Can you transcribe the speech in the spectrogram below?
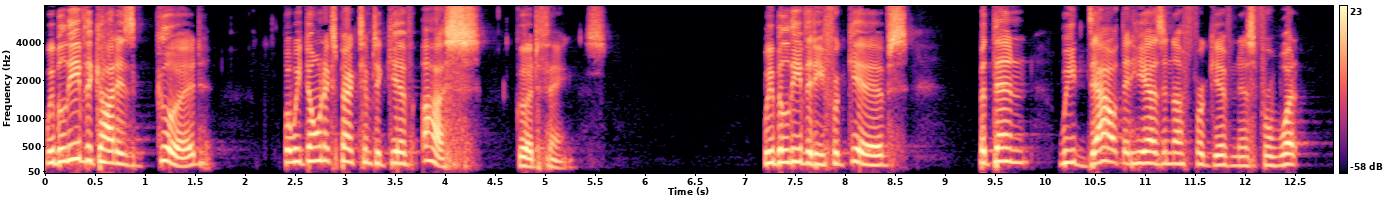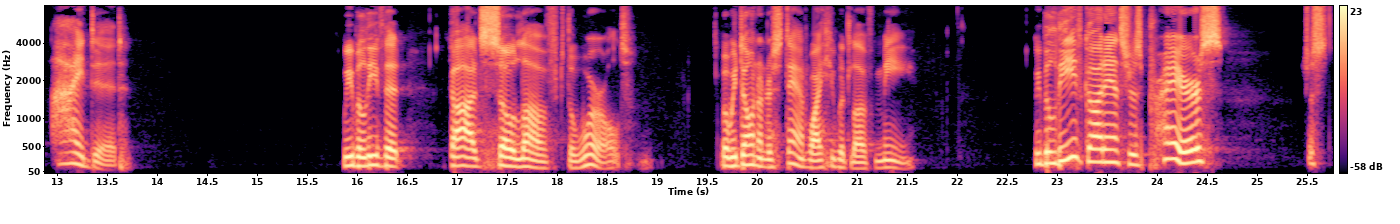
We believe that God is good, but we don't expect Him to give us good things. We believe that He forgives, but then we doubt that He has enough forgiveness for what I did. We believe that God so loved the world, but we don't understand why He would love me. We believe God answers prayers, just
